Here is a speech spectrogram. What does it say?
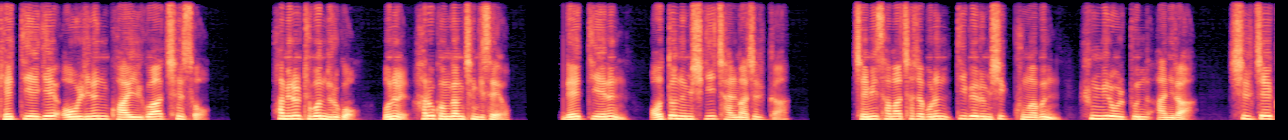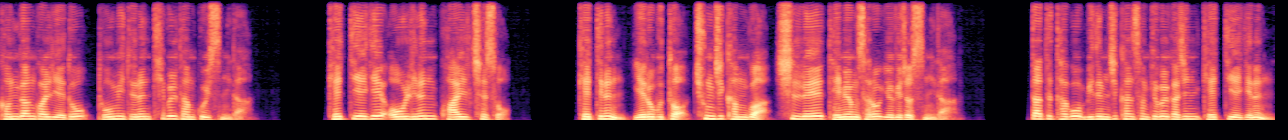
개띠에게 어울리는 과일과 채소. 화면을 두 번 누르고 오늘 하루 건강 챙기세요. 내 띠에는 어떤 음식이 잘 맞을까? 재미삼아 찾아보는 띠별 음식 궁합은 흥미로울 뿐 아니라 실제 건강 관리에도 도움이 되는 팁을 담고 있습니다. 개띠에게 어울리는 과일 채소. 개띠는 예로부터 충직함과 신뢰의 대명사로 여겨졌습니다. 따뜻하고 믿음직한 성격을 가진 개띠에게는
